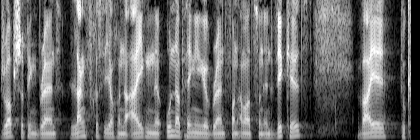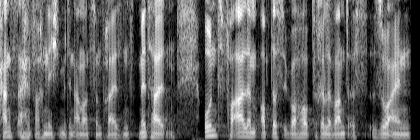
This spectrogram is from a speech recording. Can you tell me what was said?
Dropshipping-Brand langfristig auch eine eigene unabhängige Brand von Amazon entwickelst, weil du kannst einfach nicht mit den Amazon-Preisen mithalten. Und vor allem, ob das überhaupt relevant ist, so einen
